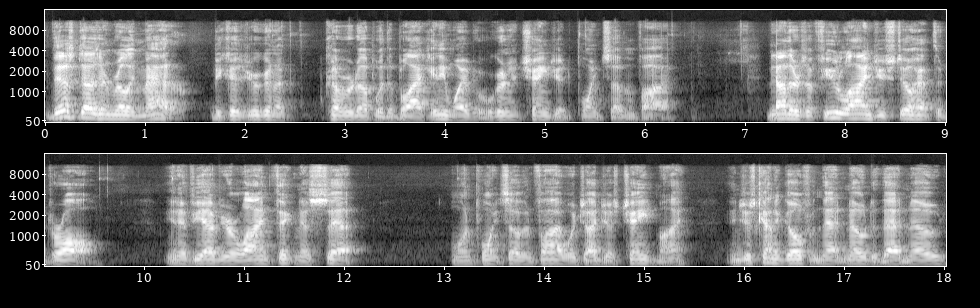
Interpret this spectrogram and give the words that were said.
this doesn't really matter because you're going to cover it up with the black anyway, but we're going to change it to 0.75. Now there's a few lines you still have to draw. And if you have your line thickness set 1.75, which I just changed mine, and just kind of go from that node to that node,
